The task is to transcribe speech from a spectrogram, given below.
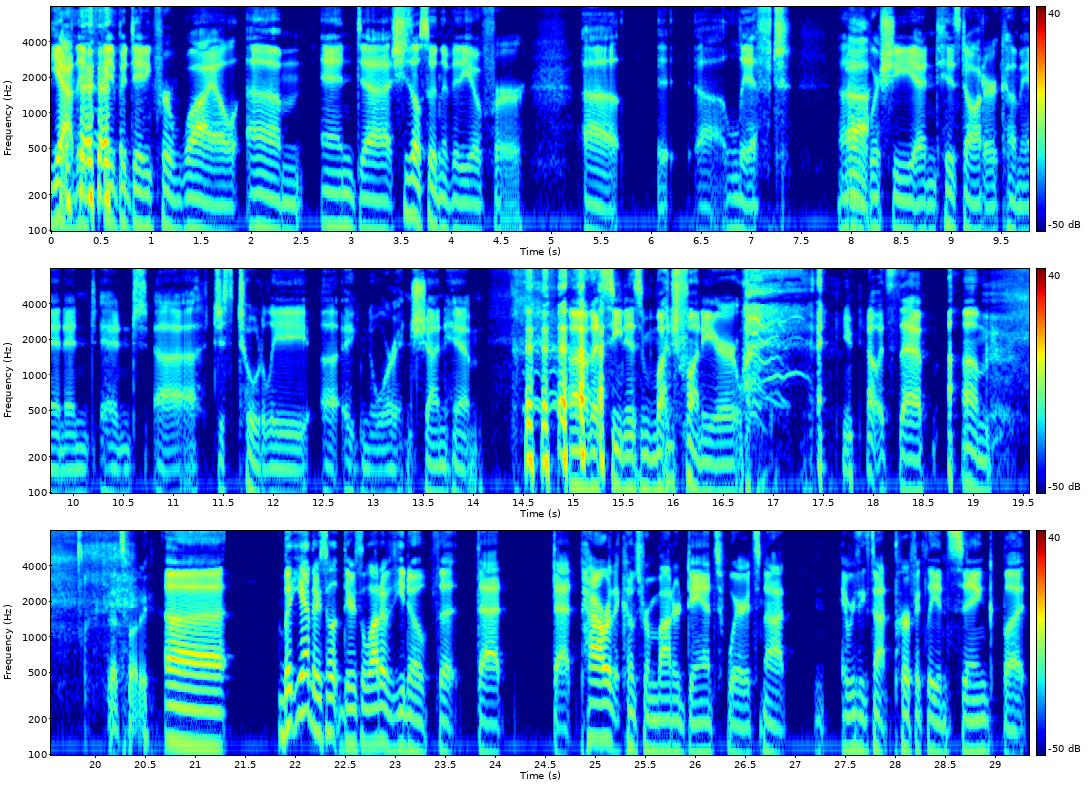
yeah, they've, they've been dating for a while. Um, and uh, she's also in the video for uh, uh, Lift, uh, Ah. where she and his daughter come in and and uh, just totally uh, ignore and shun him. uh, that scene is much funnier. you know, it's them. Um, That's funny. uh, but yeah, there's a, there's a lot of you know the that that power that comes from modern dance where it's not everything's not perfectly in sync, but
